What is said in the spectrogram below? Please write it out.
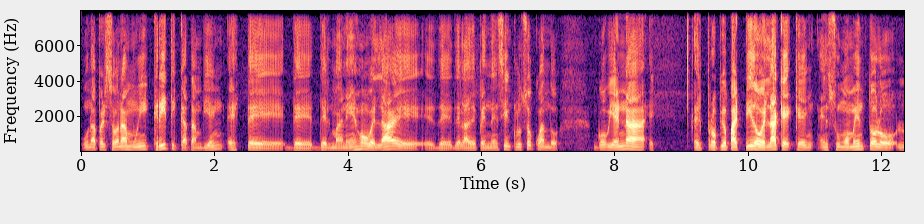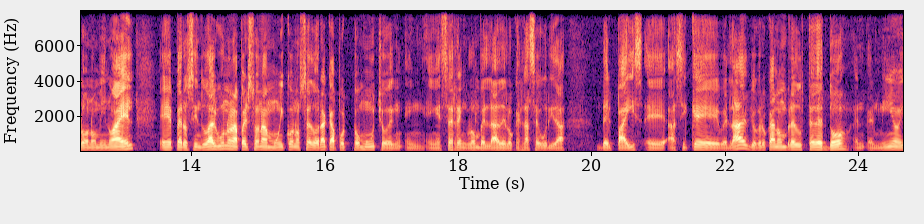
una persona muy crítica también este, de- del manejo, ¿verdad? Eh, de, de la dependencia, incluso cuando gobierna eh, el propio partido, ¿verdad? Que, que en, en su momento lo, lo nominó a él, eh, pero sin duda alguna una persona muy conocedora que aportó mucho en, en- ese renglón, ¿verdad? De lo que es la seguridad del país. eh, así que, ¿verdad? Yo creo que a nombre de ustedes dos, el, el mío y,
